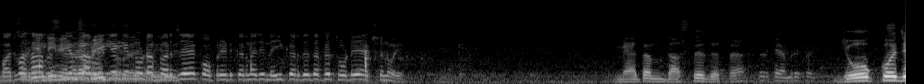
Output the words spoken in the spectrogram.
Bajwa ਸਾਹਿਬ ਸੀਐਮ ਸਾਹਿਬ ਨੇ ਕਿਹਾ ਕਿ ਤੁਹਾਡਾ ਫਰਜ਼ ਹੈ ਕੋਆਪਰੇਟ ਕਰਨਾ ਜੇ ਨਹੀਂ ਕਰਦੇ ਤਾਂ ਫਿਰ ਤੁਹਾਡੇ ਐਕਸ਼ਨ ਹੋਏ। ਮੈਂ ਤੁਹਾਨੂੰ ਦੱਸ ਦੇ ਦਿੱਤਾ। ਜੋ ਕੁਝ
